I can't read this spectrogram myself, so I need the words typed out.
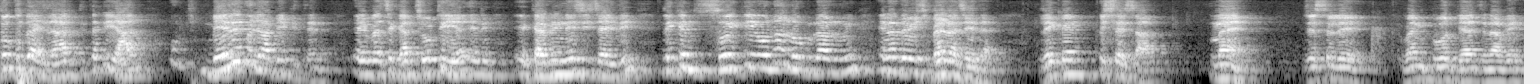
ਦੁੱਖ ਦਾ ਇਜ਼ਹਾਰ ਕੀਤਾ ਕਿ ਯਾਰ ਮੇਰੇ ਪੰਜਾਬੀ ਕਿੱਥੇ ਨੇ ਇਹ ਵੈਸੇ ਗੱਲ ਛੋਟੀ ਹੈ ਇਹ ਕਰਨੀ ਨਹੀਂ ਸੀ ਚਾਹੀਦੀ ਲੇਕਿਨ ਸੋਈ ਕਿ ਉਹਨਾਂ ਲੋਕਾਂ ਨੂੰ ਇਹਨਾਂ ਦੇ ਵਿੱਚ ਬਹਿਣਾ ਚਾਹੀਦਾ ਲੇਕਿਨ ਪਿਛਲੇ ਸਾਲ ਮੈਂ ਜਿਸ ਵੇਲੇ ਵੈਨਕੂਵਰ ਗਿਆ ਜਨਾਬੇ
